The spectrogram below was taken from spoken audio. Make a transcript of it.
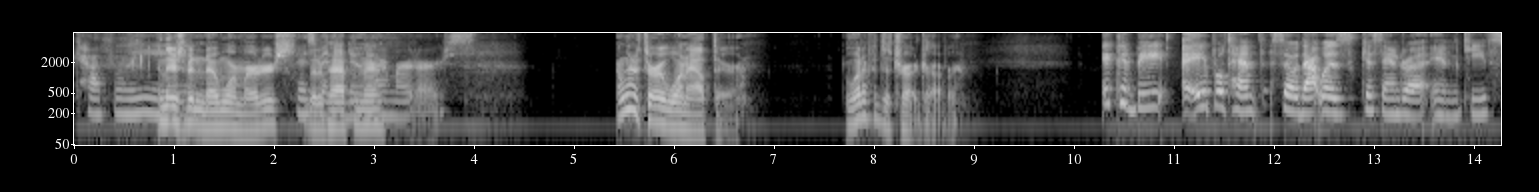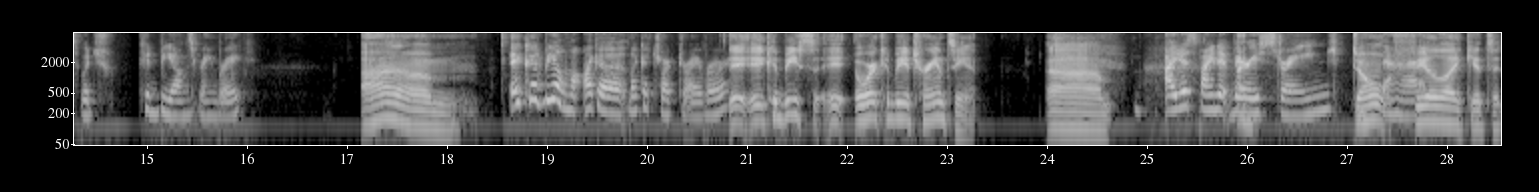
Kathleen and there's been no more murders that have happened no there. more murders. I'm going to throw one out there. What if it's a truck driver? It could be April 10th. So that was Cassandra and Keith's, which could be on spring break. Um, It could be a like a like a truck driver. it, it could be, it, or it could be a transient. Um, I just find it very strange. don't that- feel like it's a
